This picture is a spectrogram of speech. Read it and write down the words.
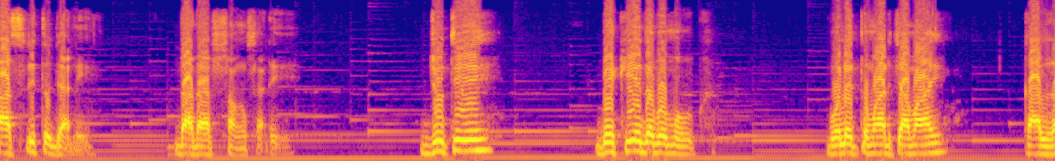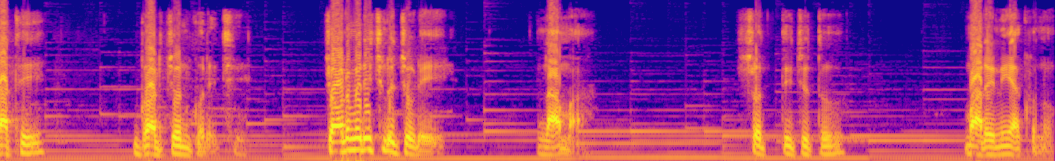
আশ্রিত জানি দাদার সংসারে। জুতিয়ে বেঁকিয়ে দেব মুখ। বলে তোমার জামাই কাল রাতে গর্জন করেছে। চর মেরেছিল চড়ে না মা সত্যি চ্যুত মারেনি এখনও।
